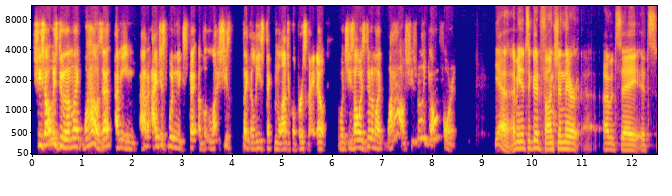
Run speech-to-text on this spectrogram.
she's always doing. it. I'm like, wow, is that? I mean, I, I just wouldn't expect. She's like the least technological person I know. What she's always doing, I'm like, wow, she's really going for it. Yeah, I mean it's a good function there. I would say it's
